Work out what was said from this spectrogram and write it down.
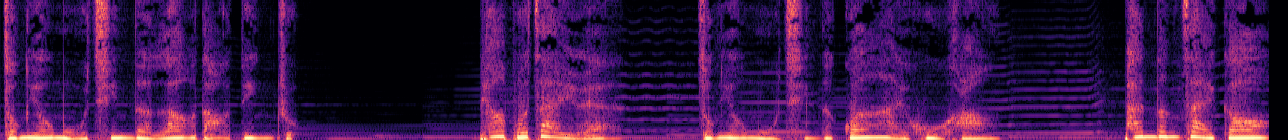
总有母亲的唠叨叮嘱；漂泊再远，总有母亲的关爱护航；攀登再高，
